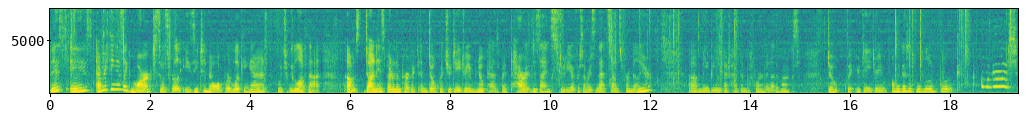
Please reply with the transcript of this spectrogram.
this is everything is like marked, so it's really easy to know what we're looking at, which we love that. Um, Done is better than perfect, and Don't Quit Your Daydream notepads by Parrot Design Studio. For some reason, that sounds familiar. Um, maybe I've had them before in another box. Don't Quit Your Daydream. Oh my gosh, it's a little book. Oh my gosh.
